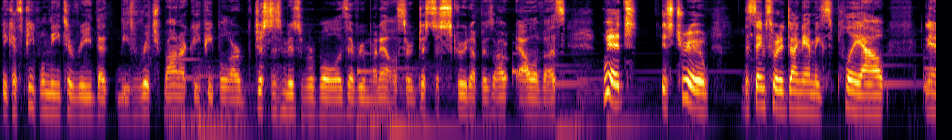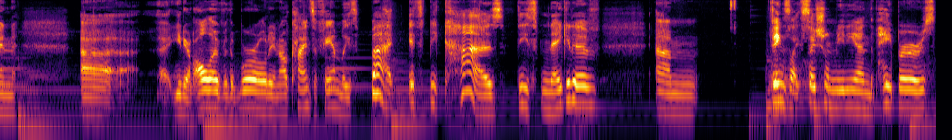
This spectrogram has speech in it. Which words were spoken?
because people need to read that these rich monarchy people are just as miserable as everyone else or just as screwed up as all, all of us, which is true. The same sort of dynamics play out in uh, uh, you know, all over the world in all kinds of families, but it's because these negative um, things like social media and the papers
